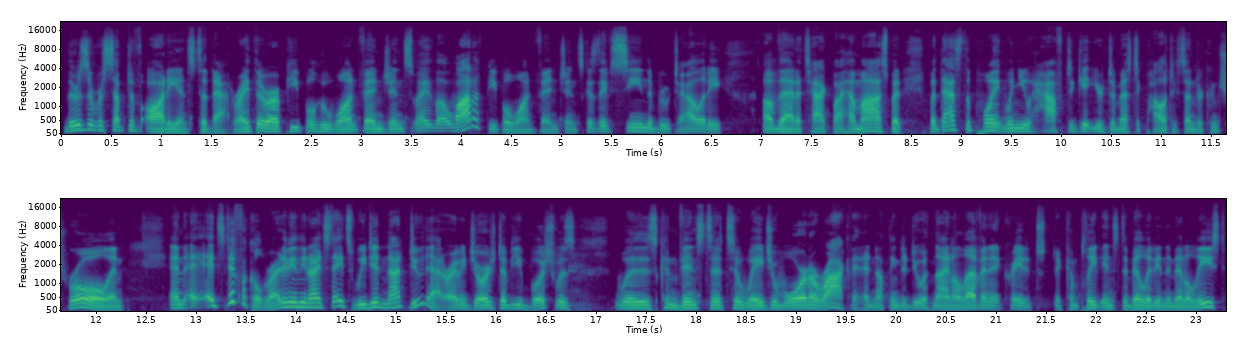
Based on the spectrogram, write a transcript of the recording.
There's a receptive audience to that, right? There are people who want vengeance. A lot of people want vengeance because they've seen the brutality of that attack by Hamas. But but that's the point when you have to get your domestic politics under control, and and it's difficult, right? I mean, the United States, we did not do that, right? I mean, George W. Bush was was convinced to, to wage a war in Iraq that had nothing to do with 9/11. It created a complete instability in the Middle East,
